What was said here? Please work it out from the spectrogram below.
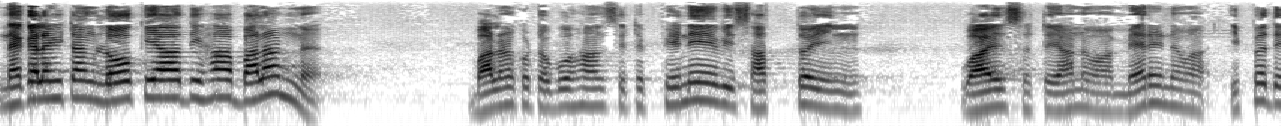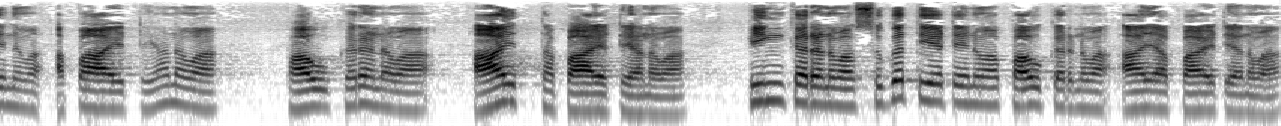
නැගලා හිටන් ලෝකයා දිහා බලන්න. බලනකොට ඔබ වහන්සේට පෙනේවි සත්වයින් වයසට යනවා, මැරෙනවා, ඉපදෙනවා, අපායට යනවා, පව් කරනවා, ආයෙත් අපායට යනවා, පින් කරනවා, සුගතියට එනවා, පව් කරනවා, ආය අපායට යනවා.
